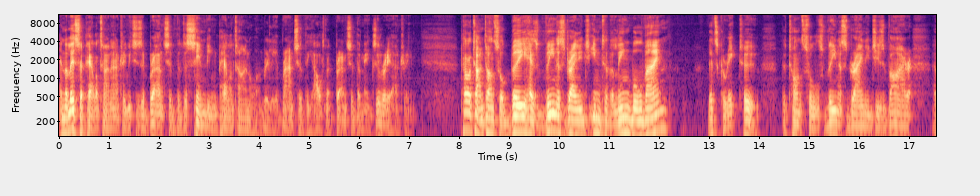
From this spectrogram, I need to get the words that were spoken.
and the lesser palatine artery, which is a branch of the descending palatine, or really a branch of the ultimate branch of the maxillary artery. Palatine tonsil B has venous drainage into the lingual vein. That's correct too. The tonsil's venous drainage is via a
